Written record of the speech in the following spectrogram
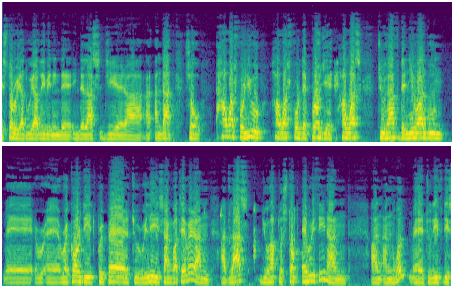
story that we are living in the in the last year uh, and that. So how was for you? How was for the project? How was to have the new album uh, uh, recorded, prepared to release and whatever? And at last you have to stop everything and and and well uh, to live this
